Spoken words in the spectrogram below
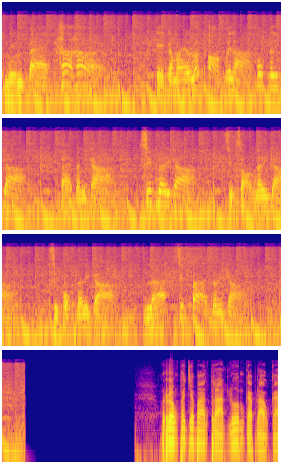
1855 เอกมัยรถออกเวลา 6นาฬิกา8นาฬิกา 10นาฬิกา 12นาฬิกา 16นาฬิกา และ 18นาฬิกาโรงพยาบาลตราดร่วมกับเหล่ากา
